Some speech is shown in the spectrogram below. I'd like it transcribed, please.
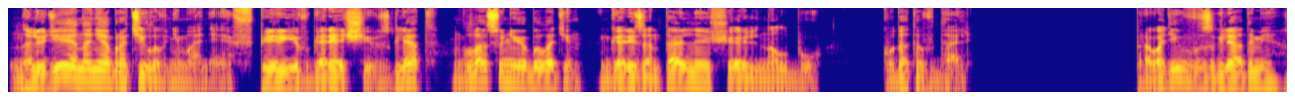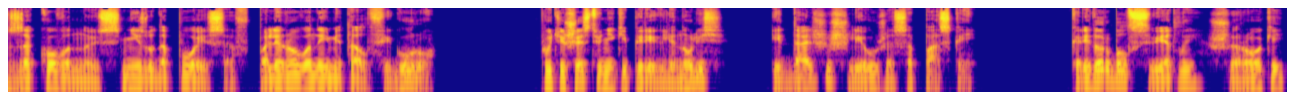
На людей она не обратила внимания. Вперив горящий взгляд, глаз у нее был один, горизонтальная щель на лбу, куда-то вдаль. Проводив взглядами закованную снизу до пояса в полированный металл фигуру, путешественники переглянулись и дальше шли уже с опаской. Коридор был светлый, широкий,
